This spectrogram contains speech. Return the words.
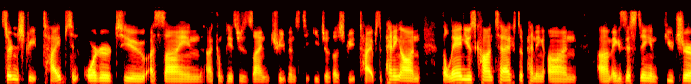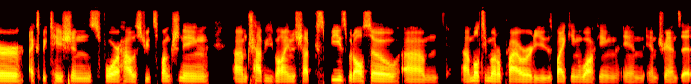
certain street types in order to assign uh, complete street design treatments to each of those street types, depending on the land use context, depending on um, existing and future expectations for how the street's functioning, um, traffic volumes, traffic speeds, but also um, uh, multimodal priorities, biking, walking, and, and transit.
